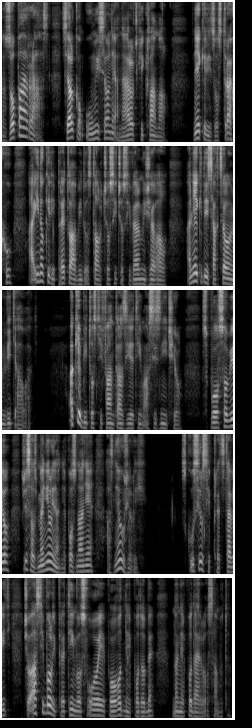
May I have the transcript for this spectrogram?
No zo pár ráz celkom úmyselne a náročky klamal. Niekedy zo strachu a inokedy preto, aby dostal čosi, čo si veľmi želal a niekedy sa chcel len vyťahovať. Aké bytosti fantázie tým asi zničil? Spôsobil, že sa zmenili na nepoznanie a zneužil ich. Skúsil si predstaviť, čo asi boli predtým vo svojej pôvodnej podobe, no nepodarilo sa mu to.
